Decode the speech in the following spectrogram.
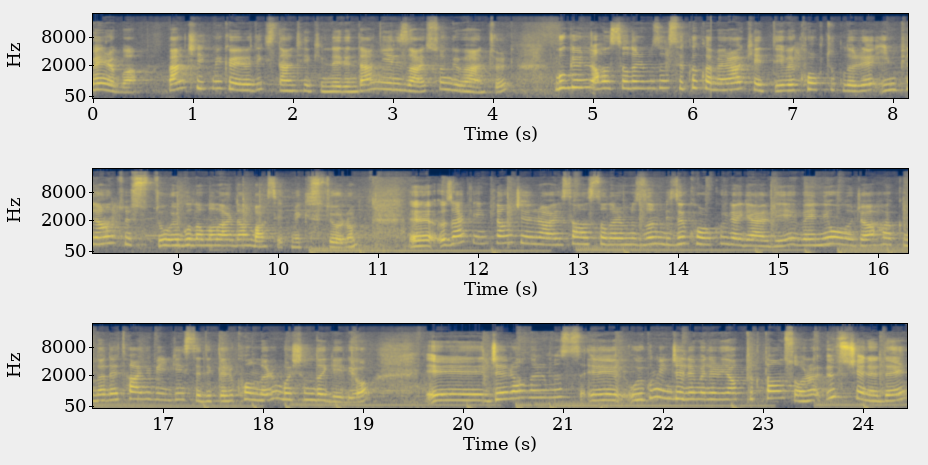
Merhaba, ben Çekmeköy Radix Dent Hekimlerinden Yelizay Sungüven Türk. Bugün hastalarımızın sıklıkla merak ettiği ve korktukları implant üstü uygulamalardan bahsetmek istiyorum. Ee, özellikle implant cerrahisi hastalarımızın bize korkuyla geldiği ve ne olacağı hakkında detaylı bilgi istedikleri konuların başında geliyor. Ee, cerrahlarımız e, uygun incelemeleri yaptıktan sonra üst çenede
